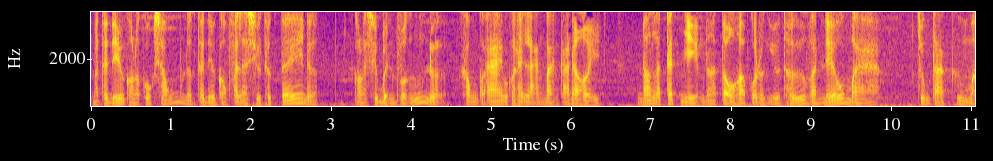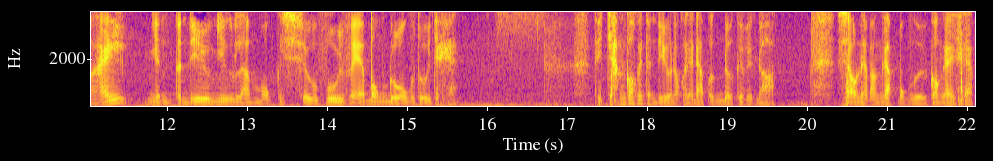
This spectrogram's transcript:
mà tình yêu còn là cuộc sống nữa tình yêu còn phải là sự thực tế nữa còn là sự bền vững được, không có ai mà có thể lãng mạn cả đời. Nó là trách nhiệm, nó là tổ hợp của rất nhiều thứ. Và nếu mà chúng ta cứ mãi nhìn tình yêu như là một cái sự vui vẻ bông đùa của tuổi trẻ, thì chẳng có cái tình yêu nào có thể đáp ứng được cái việc đó. Sau này bạn gặp một người con gái khác,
